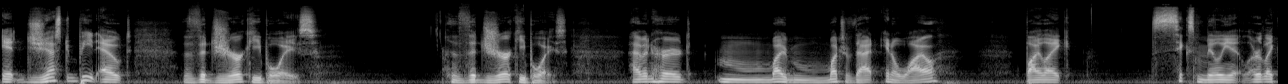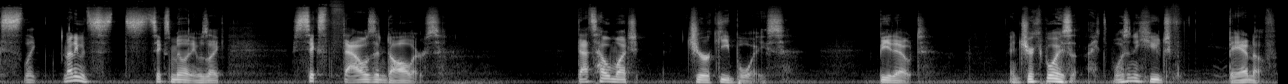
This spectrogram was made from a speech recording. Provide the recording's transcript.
it just beat out the Jerky Boys. The Jerky Boys. Haven't heard much of that in a while. By like six million, or like like not even six million. It was like six thousand dollars. That's how much Jerky Boys beat out. And Jerky Boys, I wasn't a huge fan of,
